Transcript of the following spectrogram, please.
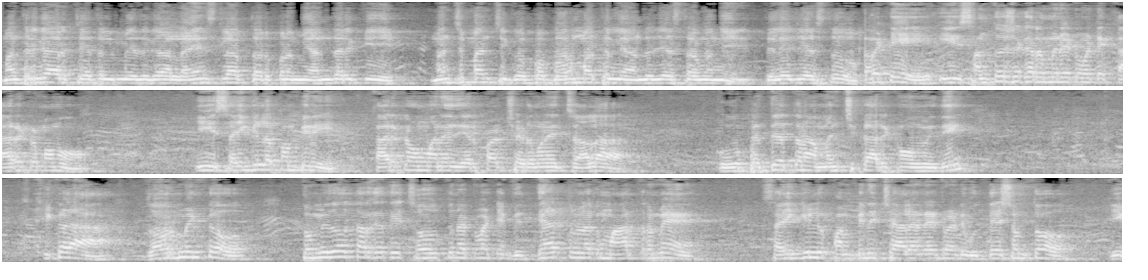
మంత్రి గారి చేతుల మీదుగా లయన్స్ క్లబ్ తరపున మీ అందరికీ మంచి మంచి గొప్ప బహుమతుల్ని అందజేస్తామని తెలియజేస్తూ కాబట్టి ఈ సంతోషకరమైనటువంటి కార్యక్రమము ఈ సైకిళ్ళ పంపిణీ కార్యక్రమం అనేది ఏర్పాటు చేయడం అనేది చాలా ఒక పెద్ద ఎత్తున మంచి కార్యక్రమం ఇది. ఇక్కడ గవర్నమెంట్ తొమ్మిదో తరగతి చదువుతున్నటువంటి విద్యార్థులకు మాత్రమే సైకిళ్ళు పంపిణీ చేయాలనేటువంటి ఉద్దేశంతో ఈ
